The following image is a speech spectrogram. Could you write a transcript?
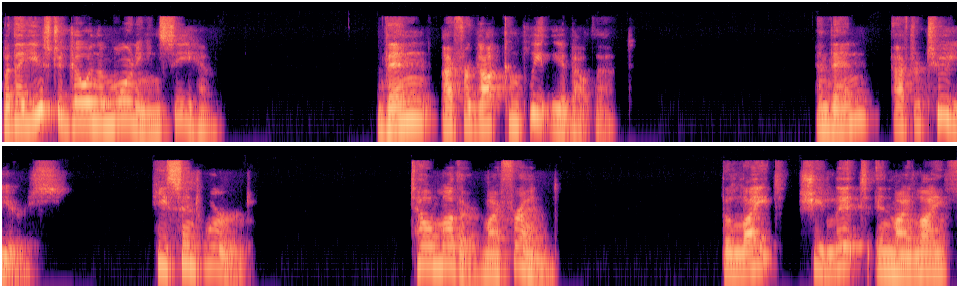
but they used to go in the morning and see him. Then I forgot completely about that. And then, after two years, he sent word Tell mother, my friend, the light she lit in my life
